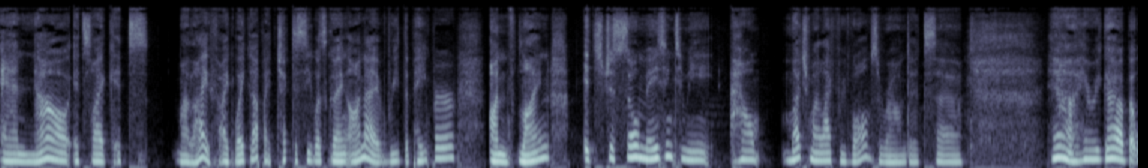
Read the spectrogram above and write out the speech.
And now it's like it's my life. I wake up, I check to see what's going on, I read the paper online. It's just so amazing to me how much my life revolves around it. So, yeah, here we go. But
